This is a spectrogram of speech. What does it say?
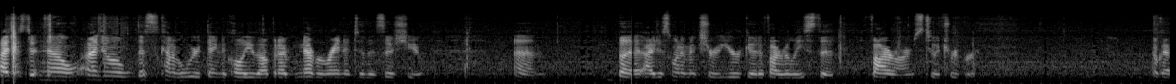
I just didn't know. I know this is kind of a weird thing to call you about, but I've never ran into this issue. Um, but I just want to make sure you're good if I release the firearms to a trooper. Okay.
